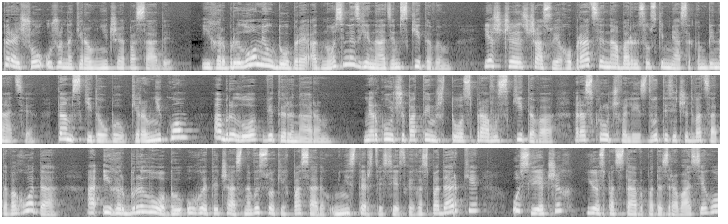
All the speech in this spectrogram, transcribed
перайшоў ужо на кіраўнічыя пасады. Ігар брыло меў добрыя адносіны з геннадзем скітавым. Яшчэ з часу яго працы на барысаўскім мясакамбінаце. Там скітаў быў кіраўніком, а брыло ветэрынарам. Мяркуючы па тым, што справу скітава раскручвалі з 2020 года, а ігар брыло быў у гэты час на высокіх пасадах у міністэрстве сельскай гаспадаркі, У следчых ёсць падставы падазраваць яго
